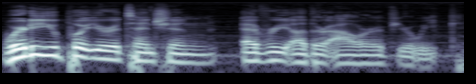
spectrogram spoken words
Where do you put your attention every other hour of your week?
